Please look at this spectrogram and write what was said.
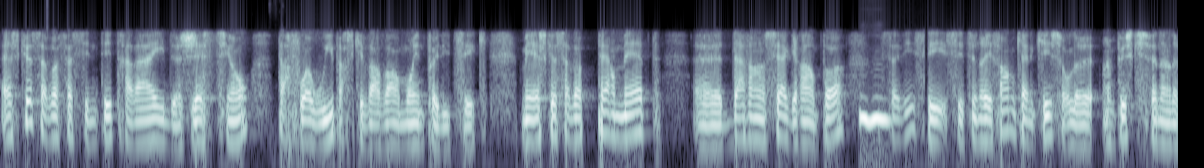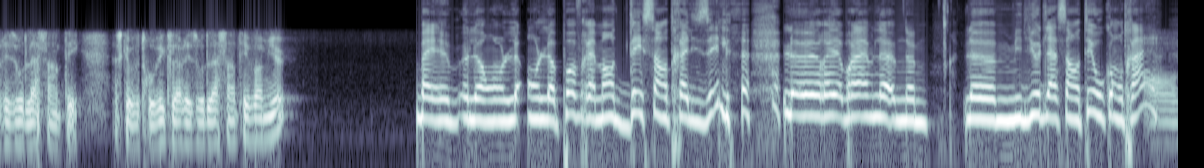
Est-ce que ça va faciliter le travail de gestion? Parfois oui, parce qu'il va y avoir moins de politique. Mais est-ce que ça va permettre euh, d'avancer à grands pas? Vous savez, c'est, c'est une réforme calquée sur le, un peu ce qui se fait dans le réseau de la santé. Est-ce que vous trouvez que le réseau de la santé va mieux? Ben, là, on, l'a- on l'a pas vraiment décentralisé, le, le, le- le milieu de la santé, au contraire. On-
